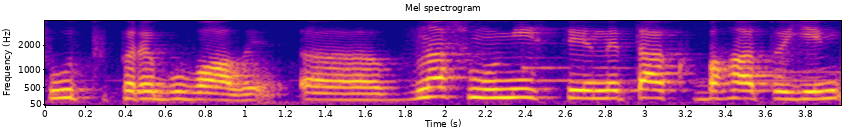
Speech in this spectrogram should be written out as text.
тут перебували. Е, В нашому місті не так багато є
